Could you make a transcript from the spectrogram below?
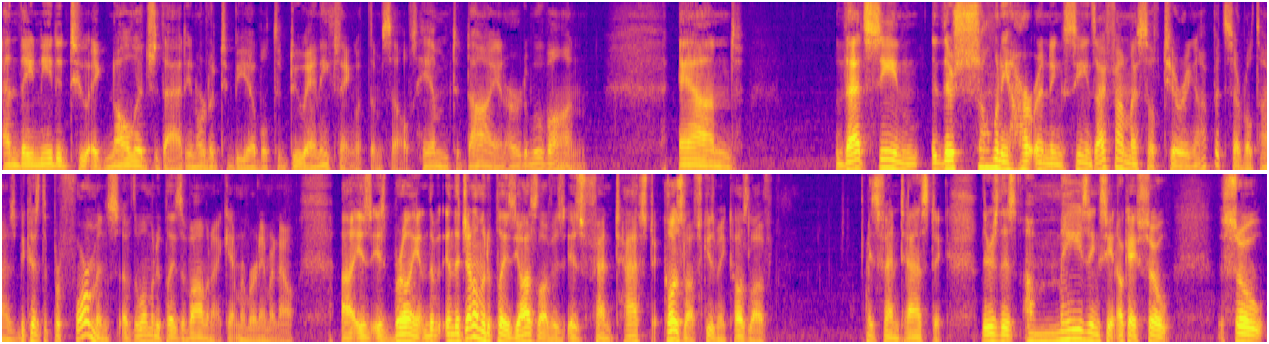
And they needed to acknowledge that in order to be able to do anything with themselves. Him to die and her to move on. And that scene there's so many heartrending scenes. I found myself tearing up at several times because the performance of the woman who plays Ivanova, i can't remember her name right now uh, is, is brilliant. And the, and the, gentleman who plays Yaslov is, is fantastic. Koslov excuse me koslov is fantastic. There's this amazing scene. Okay so so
